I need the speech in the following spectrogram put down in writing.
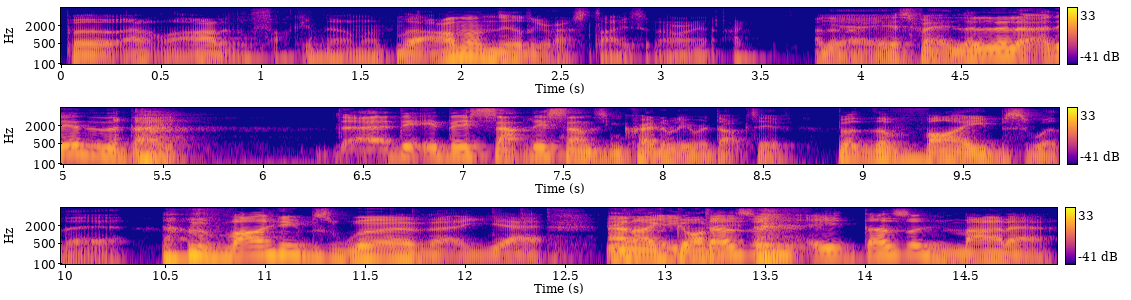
but I don't, I don't fucking know, man. Look, I'm not Neil deGrasse Tyson, all right. I, I Yeah, know. it's fair. Look, look, look, at the end of the day, th- th- this this sounds incredibly reductive, but the vibes were there. the vibes were there, yeah. And it, I got it. it. Doesn't it. doesn't matter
